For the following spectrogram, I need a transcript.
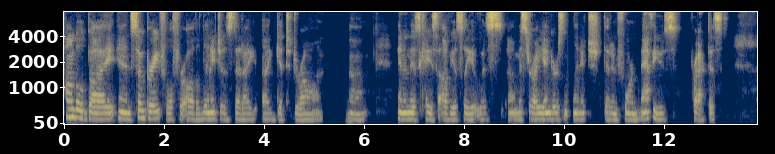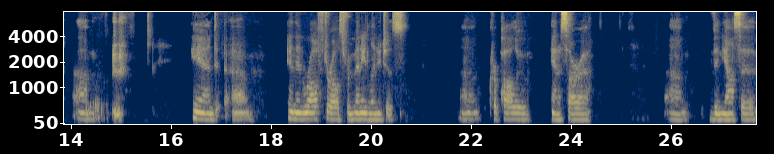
humbled by and so grateful for all the lineages that I, I get to draw on. Mm. Um, and in this case, obviously, it was uh, Mr. Iyengar's lineage that informed Matthew's practice. Um, and um, and then Rolf draws from many lineages uh, Kripalu, Anusara, um, Vinyasa,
